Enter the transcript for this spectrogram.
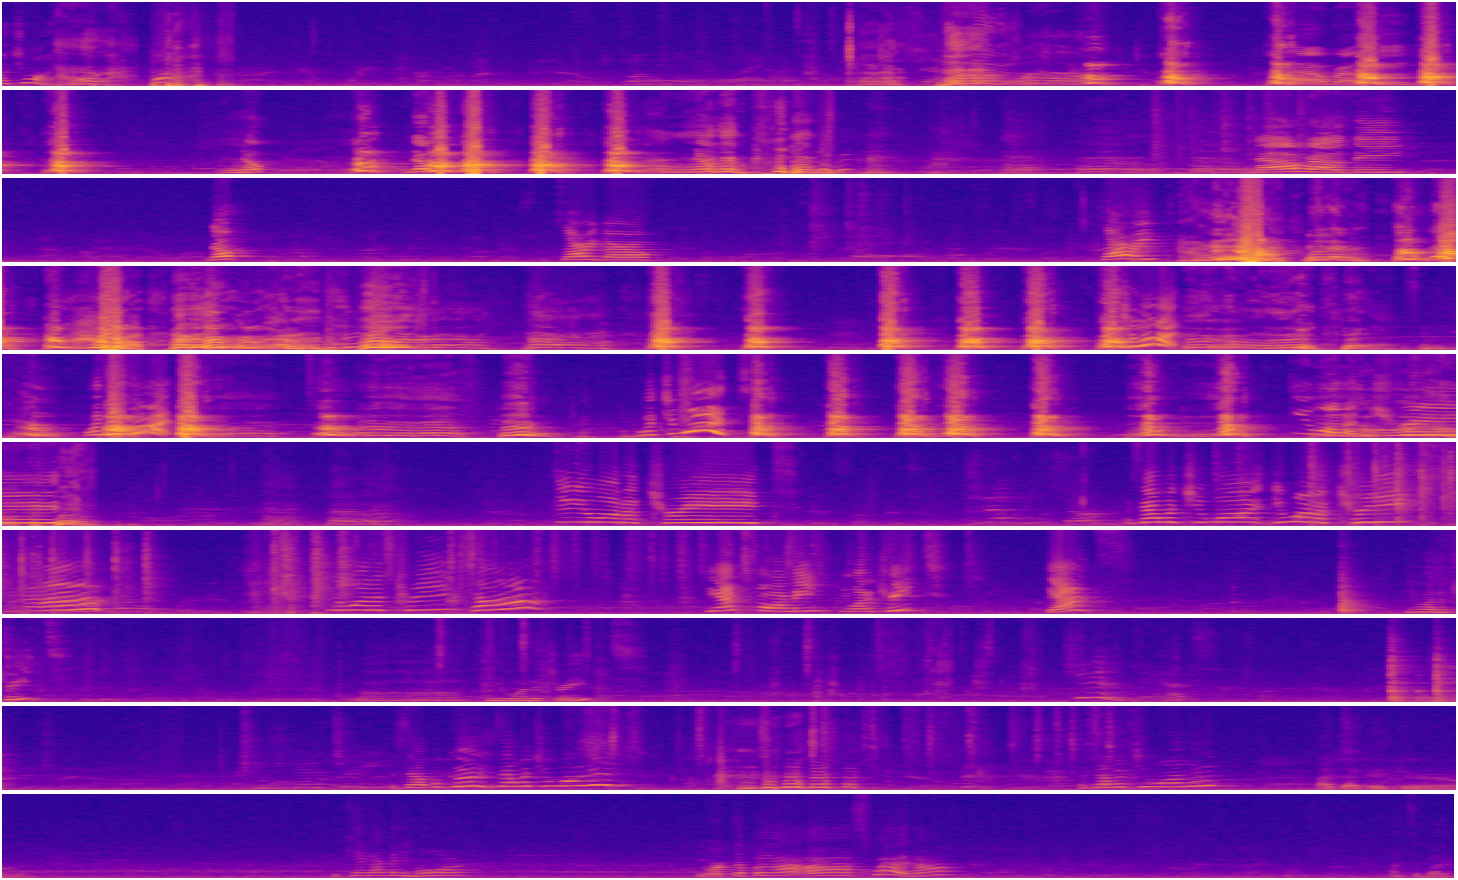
What you want? What? No, Rosie. Nope. Nope. Nope. no, Rosie. Nope. Sorry, girl. Sorry. treat? Do you want? Is that what you want? You want a treat? Huh? You want a treat, huh? Dance for me. You want a treat? Dance. You want a treat? Oh, do you want a treat? She didn't dance. We get a treat? Is that what good? Is that what you wanted? Is that what you wanted? That's a good girl. You can't have any more. You worked up a uh, sweat, huh? That's a bug.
